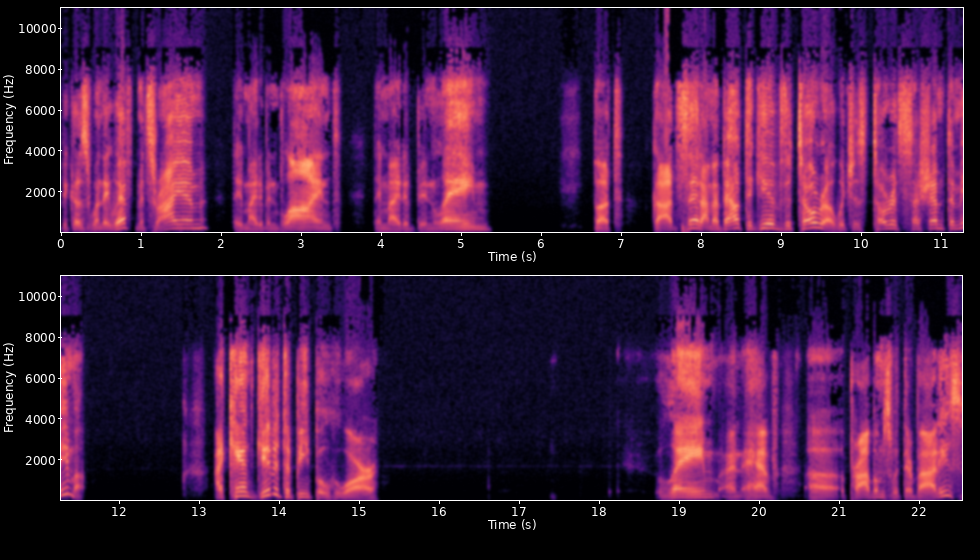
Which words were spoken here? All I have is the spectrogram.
Because when they left Mitzrayim, they might have been blind, they might have been lame, but God said, I'm about to give the Torah, which is Torah Hashem Tamima. I can't give it to people who are lame and have uh, problems with their bodies.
